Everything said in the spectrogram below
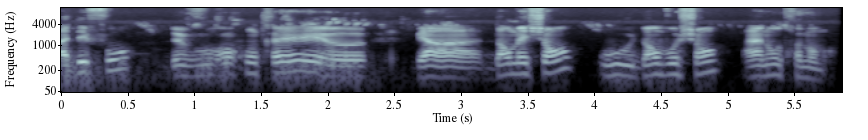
à défaut de vous rencontrer bien dans mes champs ou dans vos champs à un autre moment.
